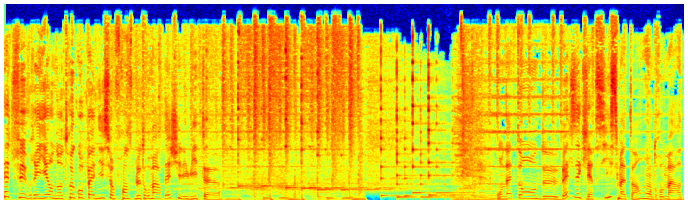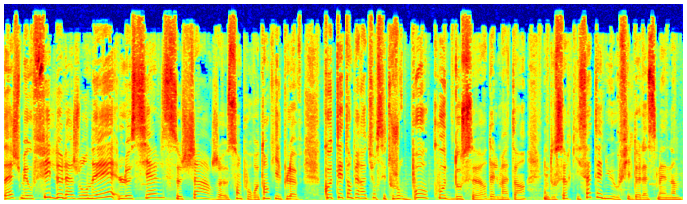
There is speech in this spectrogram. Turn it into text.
17 février en notre compagnie sur France Bleu Dromardèche, il est 8h. On attend de belles éclaircies ce matin en Dromardèche, mais au fil de la journée, le ciel se charge sans pour autant qu'il pleuve. Côté température, c'est toujours beaucoup de douceur dès le matin, une douceur qui s'atténue au fil de la semaine.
